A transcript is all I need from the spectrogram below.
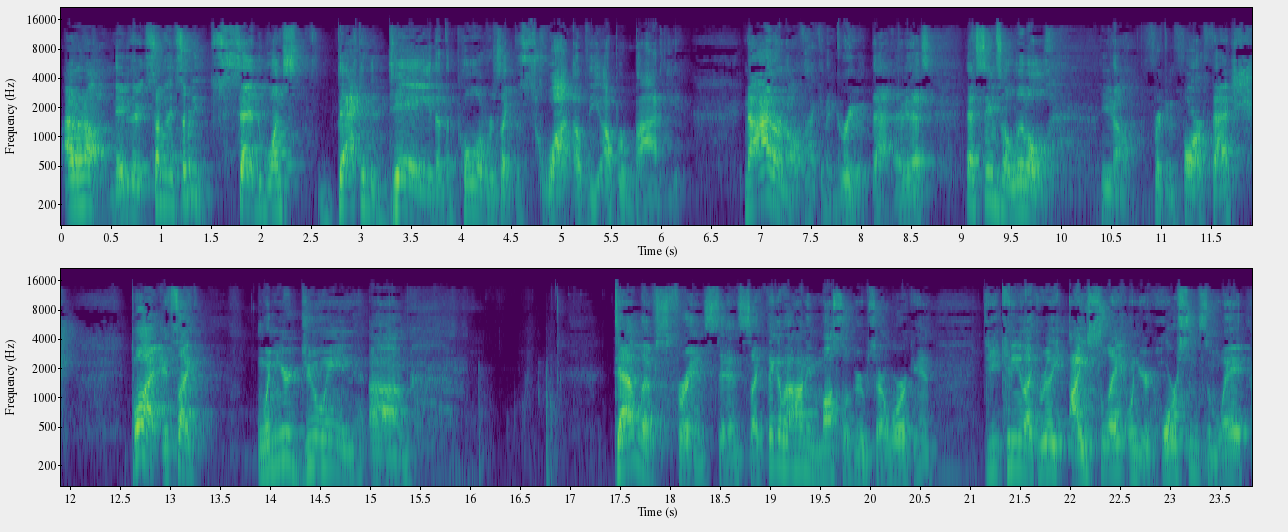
I don't know. Maybe there's something somebody said once back in the day that the pullover is like the squat of the upper body. Now I don't know if I can agree with that. I mean that's that seems a little, you know, freaking far fetched. But it's like when you're doing um, deadlifts, for instance, like think about how many muscle groups are working. Do you, can you like really isolate when you're horsing some weight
